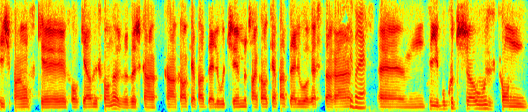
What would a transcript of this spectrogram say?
je pense qu'il faut regarder ce qu'on a je veux dire je suis encore capable d'aller au gym je suis encore capable d'aller au restaurant c'est vrai euh, il y a beaucoup de choses qu'on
